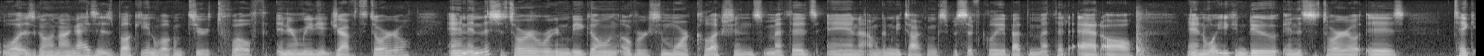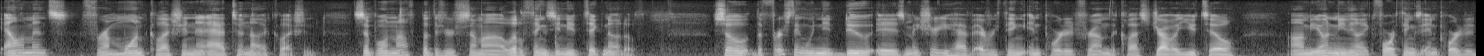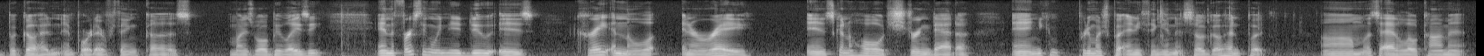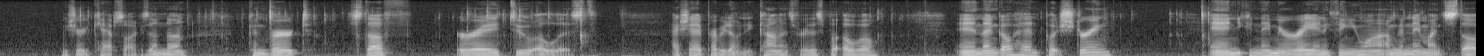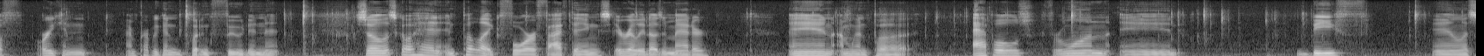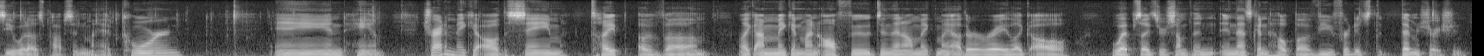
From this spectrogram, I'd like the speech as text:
What is going on guys, it is Bucky and welcome to your 12th intermediate Java tutorial and in this tutorial we're going to be going over some more collections methods and I'm going to be talking specifically about the method add all and what you can do in this tutorial is take elements from one collection and add to another collection. Simple enough but there's some uh, little things you need to take note of. So the first thing we need to do is make sure you have everything imported from the class Java util um, you only need like four things imported, but go ahead and import everything because might as well be lazy. And the first thing we need to do is create an, an array and it's going to hold string data and you can pretty much put anything in it. So go ahead and put, um, let's add a little comment. Make sure your caps lock is undone. Convert stuff array to a list. Actually, I probably don't need comments for this, but oh well. And then go ahead and put string and you can name your array anything you want. I'm gonna name mine stuff. Or you can I'm probably gonna be putting food in it. So let's go ahead and put like four or five things. It really doesn't matter. And I'm gonna put apples for one and beef. And let's see what else pops into my head. Corn and ham. Try to make it all the same type of um, like I'm making mine all foods and then I'll make my other array like all websites or something and that's going to help uh, view for this demonstration.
